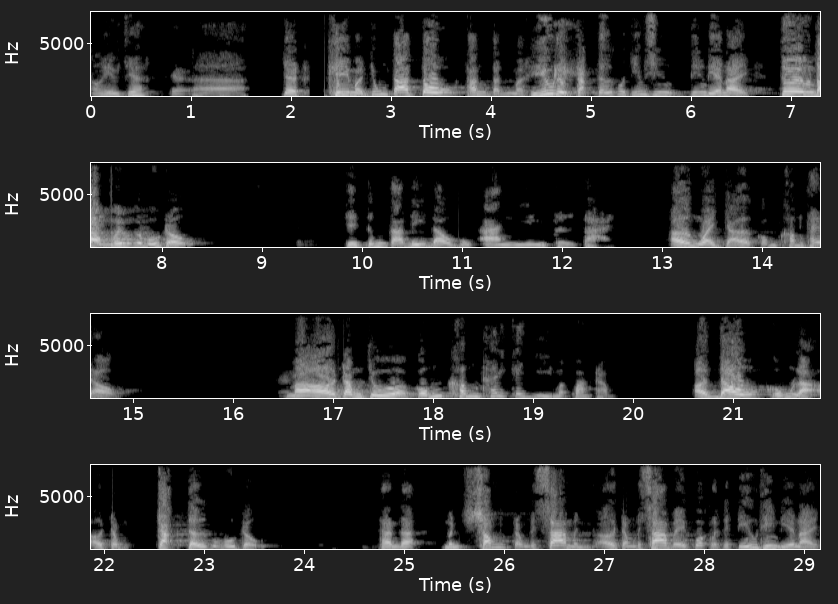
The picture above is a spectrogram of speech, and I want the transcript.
Ông hiểu chưa? Dạ. à, chứ khi mà chúng ta tu thanh tịnh mà hiểu được trật tự của tiểu siêu tiên địa này tương đồng với cái vũ trụ thì chúng ta đi đâu cũng an nhiên tự tại. Ở ngoài chợ cũng không thấy ồn. Mà ở trong chùa cũng không thấy cái gì mà quan trọng. Ở đâu cũng là ở trong trật tự của vũ trụ. Thành ra mình sống trong cái xa mình, ở trong cái xa vệ quốc là cái tiểu thiên địa này.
